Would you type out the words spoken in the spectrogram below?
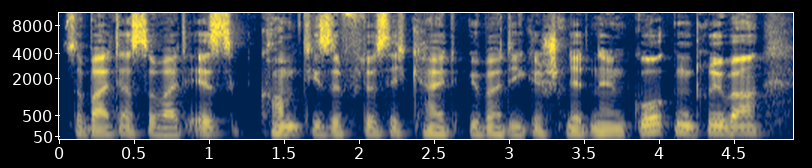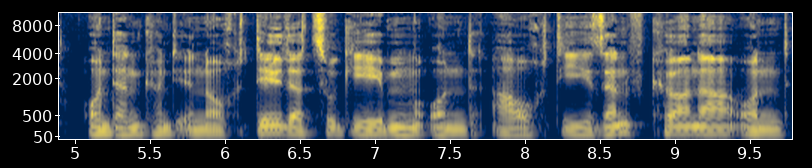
sobald das soweit ist, kommt diese Flüssigkeit über die geschnittenen Gurken drüber und dann könnt ihr noch Dill dazu geben und auch die Senfkörner und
